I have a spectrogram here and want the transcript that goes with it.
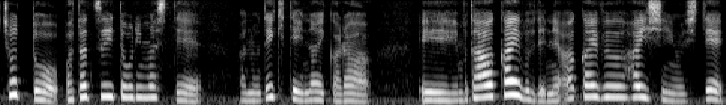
ちょっとバタついておりましてあのできていないからえー、またアーカイブでねアーカイブ配信をして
